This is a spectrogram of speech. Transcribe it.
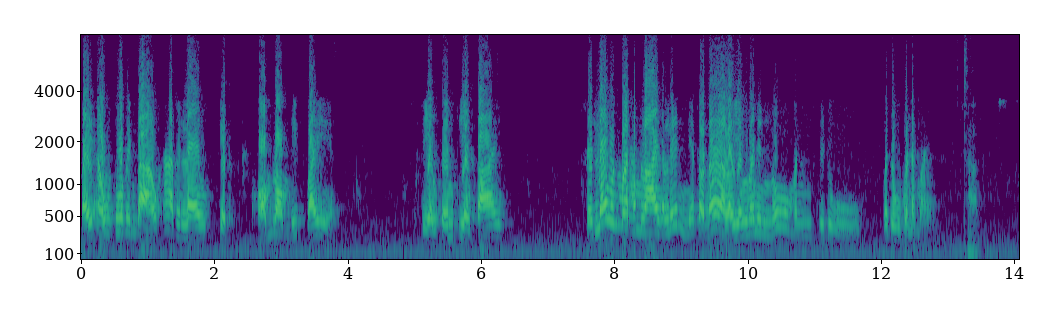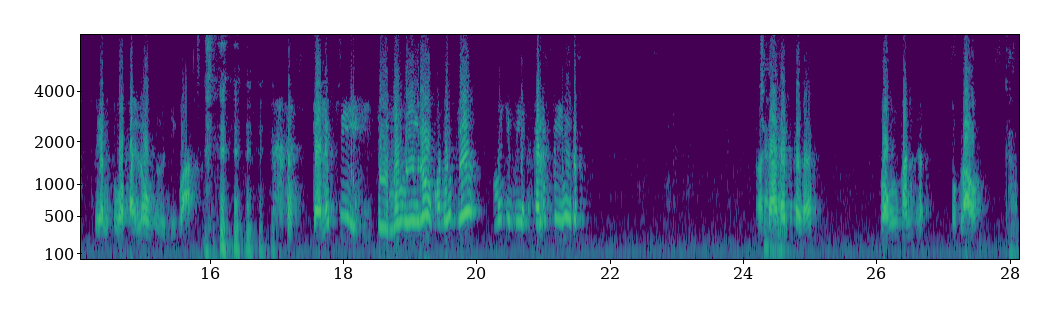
ไปเอาตัวเป็นบ่าวค่าเป็นแรง เก็บหอมรอมริบไว้เสี่ยงเป็นเสี่ยงตายเสร็จแล้วมันมาทำลายกันเล่น เนี่ยต่อหน้าเรายังไม่ได้โน้มันไปดูไปดูมันทำไมครับ เตรียมตัวไปโลกอื่นดีกว่าแกาแล็กซี่อื่นยังมีโลกมนุษย์เยอะ ไม่ใช่มีแกาแล็กซี่นี่ก็อาจารย์ได้เถอะตรงกันเถอะพวกเราครับ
